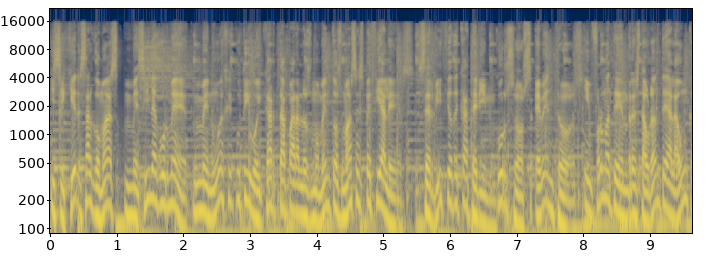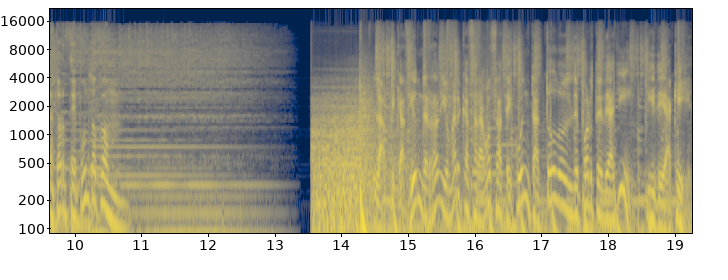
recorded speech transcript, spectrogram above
Y si quieres algo más, Mesina Gourmet. Menú ejecutivo y carta para los momentos más especiales. Servicio de catering, cursos, eventos. Infórmate en restaurantealaun14.com. La aplicación de Radio Marca Zaragoza te cuenta todo el deporte de allí y de aquí,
